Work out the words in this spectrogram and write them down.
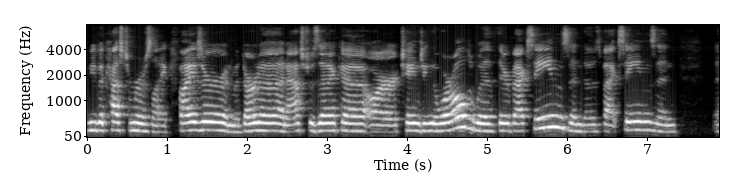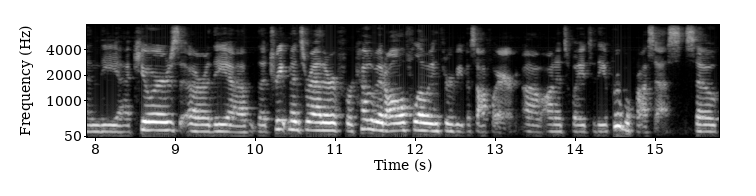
Veeva customers like Pfizer and Moderna and AstraZeneca are changing the world with their vaccines, and those vaccines and and the uh, cures or the uh, the treatments rather for COVID all flowing through Veeva software uh, on its way to the approval process. So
